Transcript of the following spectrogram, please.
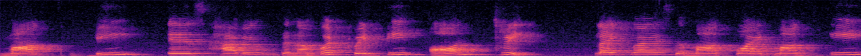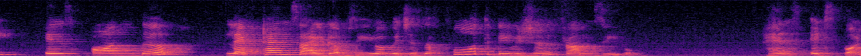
mark D is having the number 20 on 3. Likewise, the mark point mark E is on the left hand side of 0 which is the fourth division from 0. Hence, its uh,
